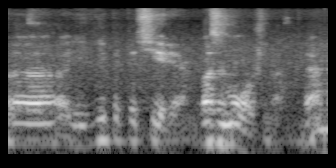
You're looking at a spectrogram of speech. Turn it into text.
Египта и Сирии. Возможно, да?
